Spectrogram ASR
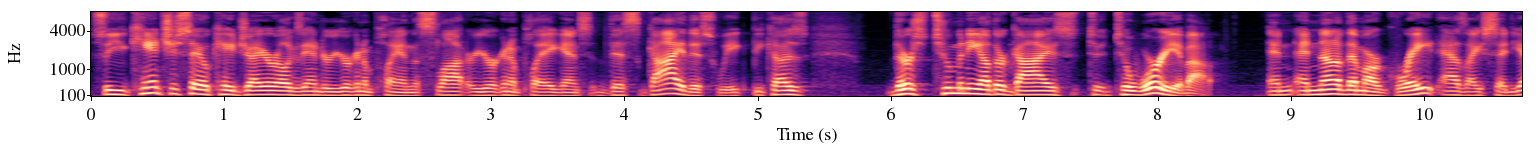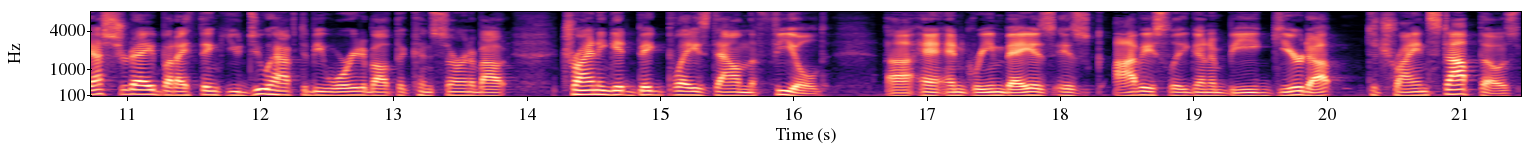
So you can't just say, okay, Jaire Alexander, you're going to play in the slot or you're going to play against this guy this week because there's too many other guys to, to worry about. And, and none of them are great, as I said yesterday, but I think you do have to be worried about the concern about trying to get big plays down the field. Uh, and, and Green Bay is, is obviously going to be geared up to try and stop those.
